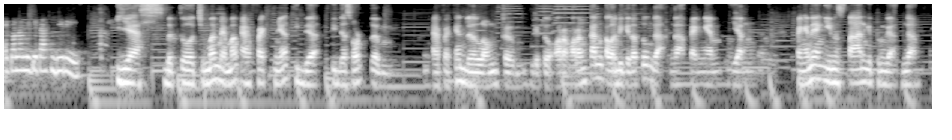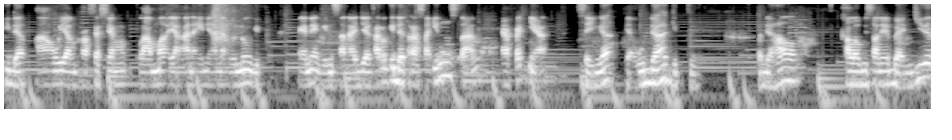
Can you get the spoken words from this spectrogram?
ekonomi kita sendiri. Yes, betul. Cuman memang efeknya tidak tidak short term, efeknya adalah long term gitu. Orang-orang kan kalau di kita tuh nggak nggak pengen yang pengennya yang instan gitu, nggak nggak tidak mau yang proses yang lama, yang anak ini anak unu gitu. pengen yang instan aja karena tidak terasa instan efeknya sehingga ya udah gitu. Padahal kalau misalnya banjir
